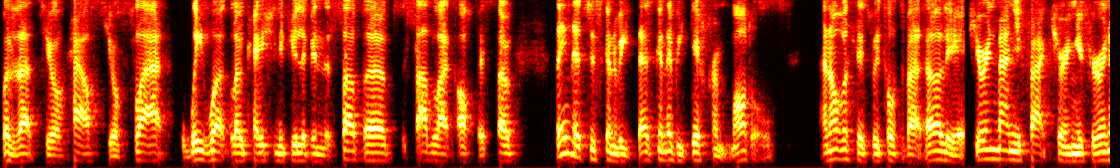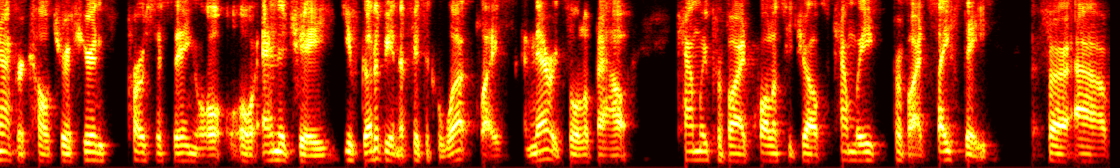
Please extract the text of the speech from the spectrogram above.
whether that's your house, your flat, WeWork location, if you live in the suburbs, a satellite office. So I think there's just going to be there's going to be different models. And obviously, as we talked about earlier, if you're in manufacturing, if you're in agriculture, if you're in processing or, or energy, you've got to be in the physical workplace. And there it's all about can we provide quality jobs? Can we provide safety for our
